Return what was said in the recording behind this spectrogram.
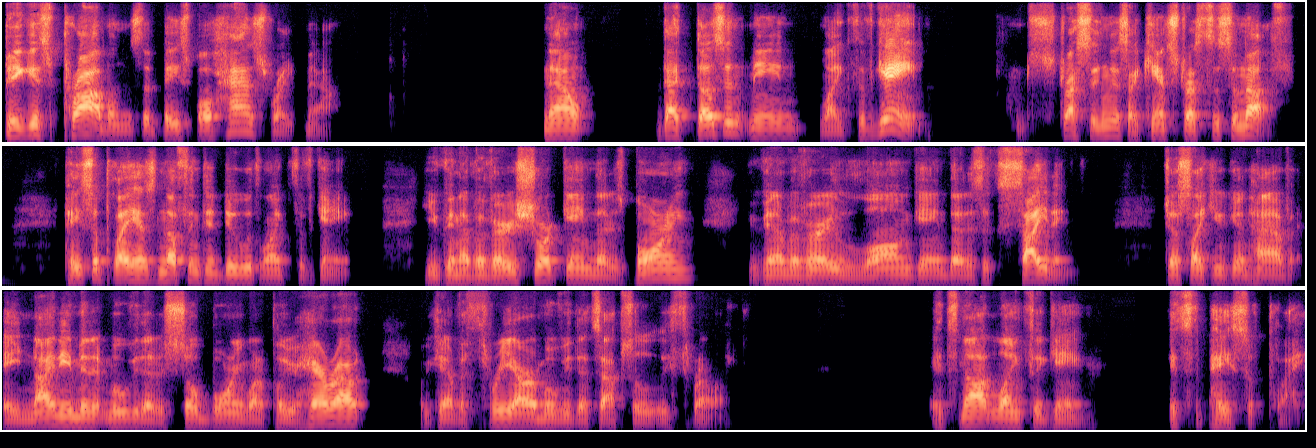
biggest problems that baseball has right now. Now, that doesn't mean length of game. I'm stressing this, I can't stress this enough. Pace of play has nothing to do with length of game. You can have a very short game that is boring. You can have a very long game that is exciting, just like you can have a 90 minute movie that is so boring you want to pull your hair out. We can have a three hour movie that's absolutely thrilling. It's not length of game, it's the pace of play,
